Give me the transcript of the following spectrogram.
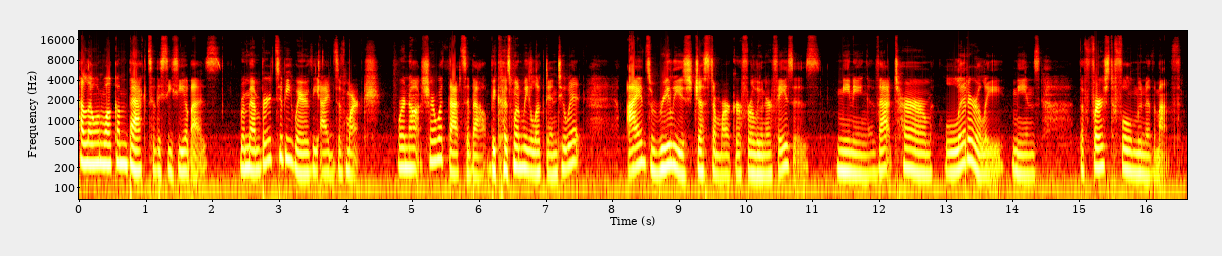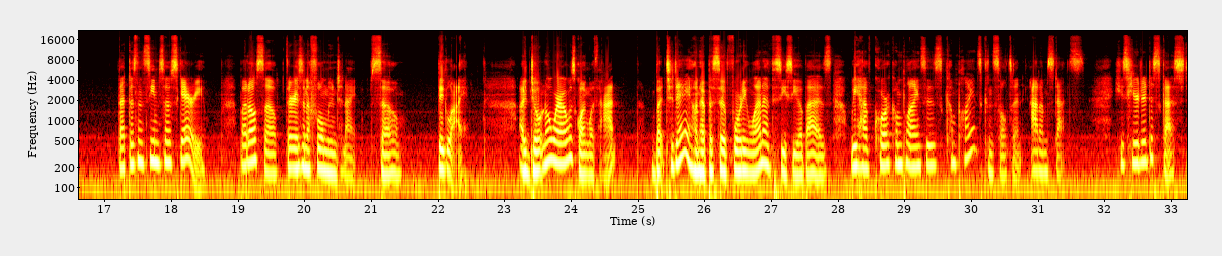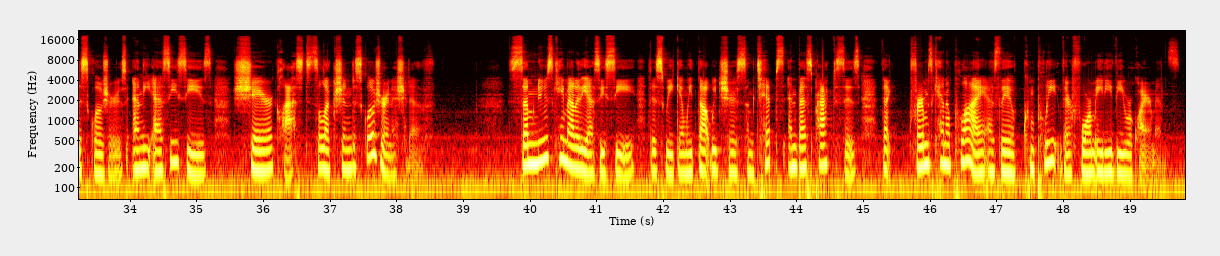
Hello and welcome back to the CCO Buzz. Remember to beware the Ides of March. We're not sure what that's about because when we looked into it, Ides really is just a marker for lunar phases, meaning that term literally means the first full moon of the month. That doesn't seem so scary, but also there isn't a full moon tonight, so big lie. I don't know where I was going with that, but today, on episode 41 of the CCO Buzz, we have Core Compliance's compliance consultant, Adam Stutz. He's here to discuss disclosures and the SEC's Share Class Selection Disclosure Initiative. Some news came out of the SEC this week, and we thought we'd share some tips and best practices that firms can apply as they complete their Form ADV requirements.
